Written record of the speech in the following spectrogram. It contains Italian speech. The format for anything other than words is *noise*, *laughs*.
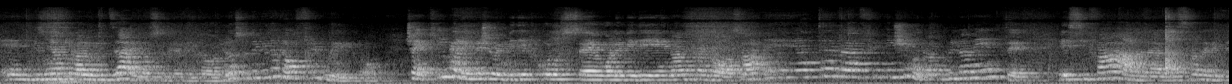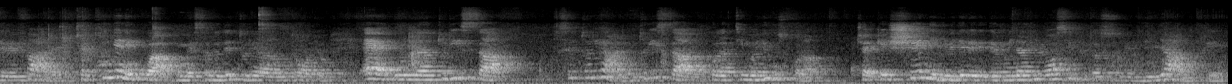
e bisogna anche valorizzare il nostro territorio, il nostro territorio offre quello, cioè chi vuole invece vedere il Colosseo, vuole vedere un'altra cosa, e a terra a Fiumicino tranquillamente e si fa la, la, strada che deve fare. Cioè chi viene qua, come è stato detto prima da Antonio, è un turista settoriale, un turista con la T maiuscola, cioè che sceglie di vedere determinati posti piuttosto che degli altri.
